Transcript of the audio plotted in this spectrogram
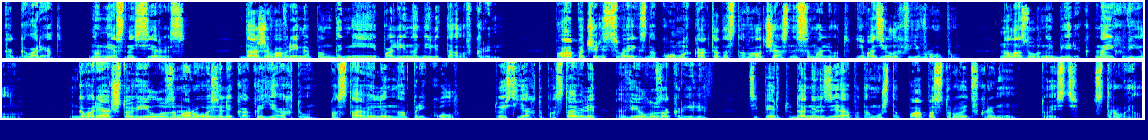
как говорят. Но местный сервис... Даже во время пандемии Полина не летала в Крым. Папа через своих знакомых как-то доставал частный самолет и возил их в Европу, на Лазурный берег, на их виллу. Говорят, что виллу заморозили, как и яхту, поставили на прикол – то есть яхту поставили, а виллу закрыли. Теперь туда нельзя, потому что папа строит в Крыму. То есть строил.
